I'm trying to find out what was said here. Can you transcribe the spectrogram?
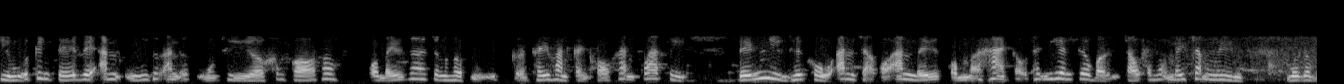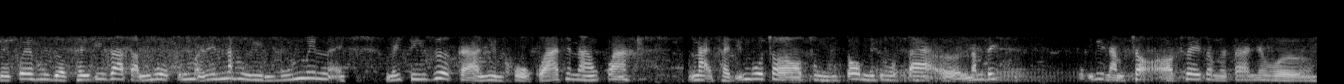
Chỉ mỗi kinh tế về ăn uống, thức ăn ức uống thì ờ, không có thôi. Có mấy ờ, trường hợp thấy hoàn cảnh khó khăn quá thì đến nhìn thấy khổ ăn chả có ăn đấy có hai cậu thanh niên kêu bảo cháu có mỗi mấy trăm nghìn một giờ về quê không được thấy đi ra toàn mua cũng mấy năm nghìn bốn mươi này mấy tí dưa cà nhìn khổ quá thế nào qua. Lại phải đi mua cho thùng tôm với một bà ở Nam Định. Cũng đi làm trọ thuê cho người ta nhưng mà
